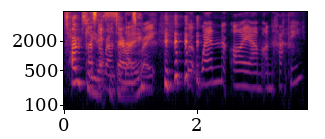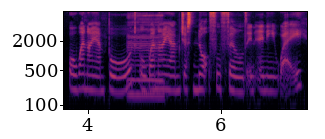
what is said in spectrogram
totally That's not random. That's great. but when I am unhappy, or when I am bored, or Mm. when I am just not fulfilled in any way,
